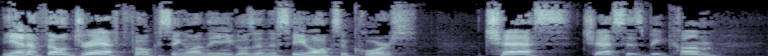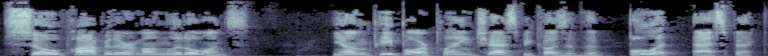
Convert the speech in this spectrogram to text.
The NFL draft, focusing on the Eagles and the Seahawks, of course. Chess. Chess has become so popular among little ones. Young people are playing chess because of the bullet aspect.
